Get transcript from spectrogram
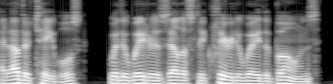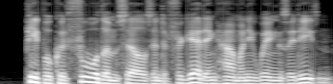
At other tables, where the waiters zealously cleared away the bones, people could fool themselves into forgetting how many wings they'd eaten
